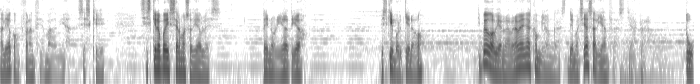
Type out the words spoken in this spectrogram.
aliado con Francia. Madre mía. Si es que. Si es que no podéis ser más odiables. Reino Unido, tío. Es que, ¿por qué no? Tipo de gobierno, no vengas con milongas. Demasiadas alianzas. Ya, claro. Tú.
